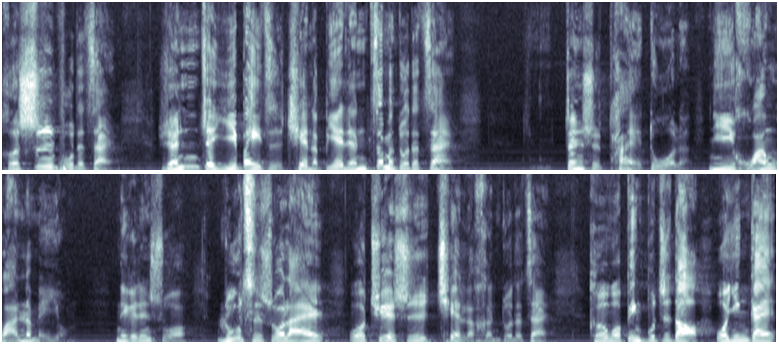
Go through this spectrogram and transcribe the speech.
和师傅的债。人这一辈子欠了别人这么多的债，真是太多了。你还完了没有？那个人说：“如此说来，我确实欠了很多的债，可我并不知道我应该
